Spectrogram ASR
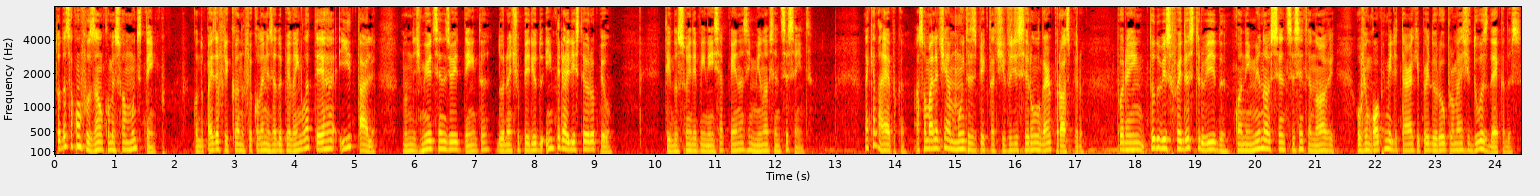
Toda essa confusão começou há muito tempo quando o país africano foi colonizado pela Inglaterra e Itália no ano de 1880, durante o período imperialista europeu, tendo sua independência apenas em 1960. Naquela época, a Somália tinha muitas expectativas de ser um lugar próspero, porém tudo isso foi destruído quando em 1969 houve um golpe militar que perdurou por mais de duas décadas.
